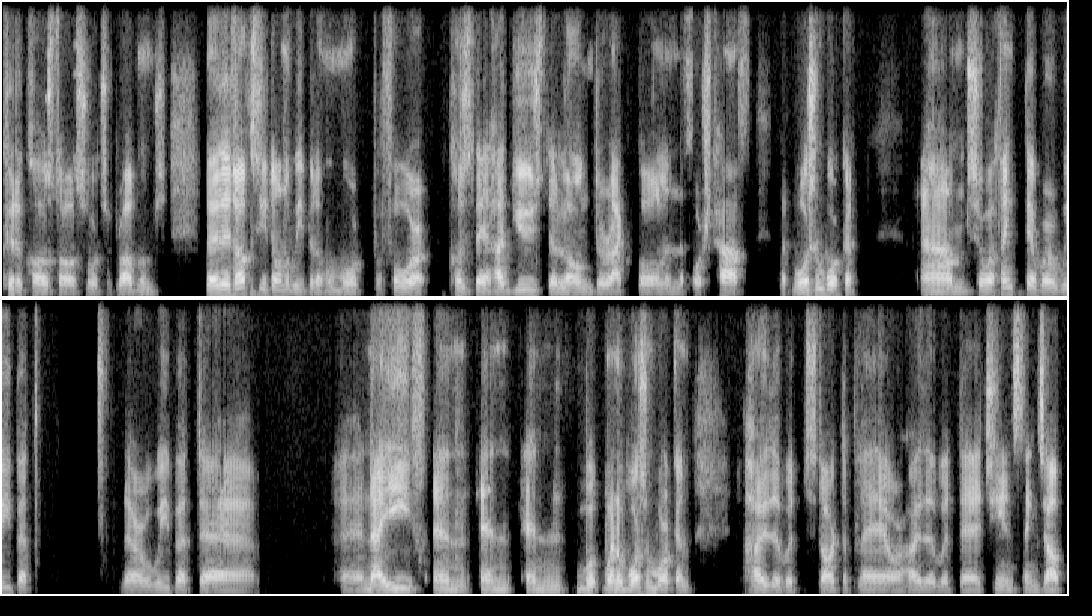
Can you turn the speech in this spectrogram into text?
could have caused all sorts of problems. Now, they'd obviously done a wee bit of homework before because they had used the long direct ball in the first half that wasn't working. Um, so I think they were a wee bit, they were a wee bit uh, uh, naive in, in, in w- when it wasn't working, how they would start to play or how they would uh, change things up.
